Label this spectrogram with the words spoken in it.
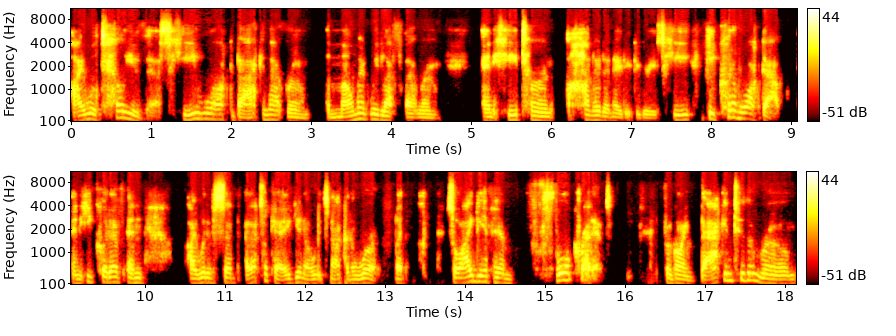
I will tell you this he walked back in that room the moment we left that room and he turned 180 degrees. He he could have walked out and he could have and I would have said that's okay, you know, it's not going to work. But so I give him full credit for going back into the room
